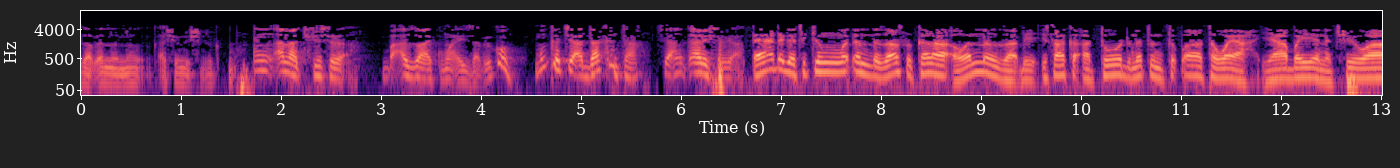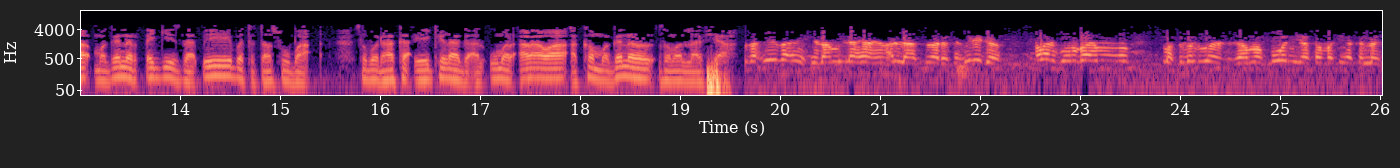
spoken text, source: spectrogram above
zaɓen nan na 26. In ana cikin shari'a ba a zuwa kuma a yi zaɓe ko muka ce a dakanta sai an ƙare shari'a. Ɗaya daga cikin waɗanda za su kara a wannan zaɓe Isaka Atto da na tuntuɓa ta waya ya bayyana cewa maganar ɗage zaɓe ba ta taso ba. Saboda haka ya kira ga al'ummar arawa akan maganar zaman lafiya. Zaɓe za a yi in Allah ya da sabiri da kawar goyon bayan masu garuruwa da dama kowane ya san bashi a kan nan.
